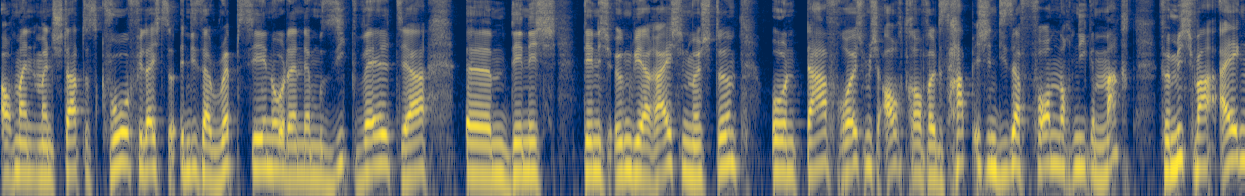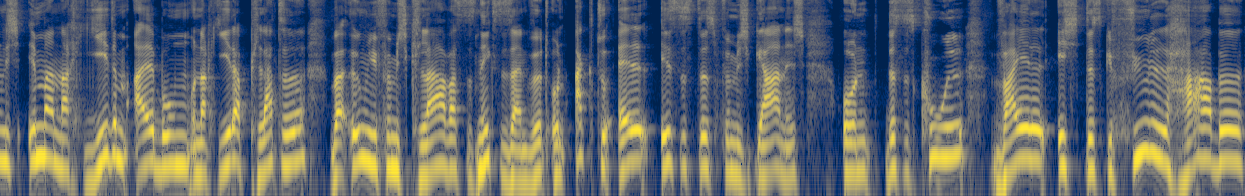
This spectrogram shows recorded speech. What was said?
auch mein, mein Status quo, vielleicht so in dieser Rap-Szene oder in der Musikwelt, ja, ähm, den ich, den ich irgendwie erreichen möchte. Und da freue ich mich auch drauf, weil das habe ich in dieser Form noch nie gemacht. Für mich war eigentlich immer nach jedem Album und nach jeder Platte war irgendwie für mich klar, was das nächste sein wird. Und aktuell ist es das für mich gar nicht. Und das ist cool, weil ich das Gefühl habe,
